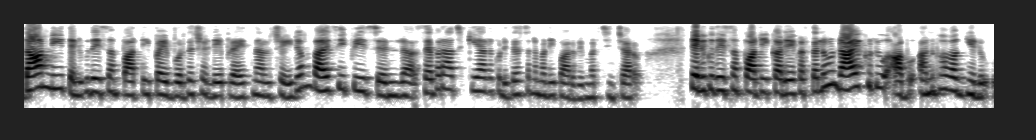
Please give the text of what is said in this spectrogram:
దాన్ని తెలుగుదేశం పార్టీపై బురద చల్లే ప్రయత్నాలు చేయడం వైసీపీ శ్రేణుల శవరాజకీయాలకు నిదర్శనమని వారు విమర్శించారు. తెలుగుదేశం పార్టీ కార్యకర్తలు నాయకులు అబు- అనుభవజ్ఞులు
